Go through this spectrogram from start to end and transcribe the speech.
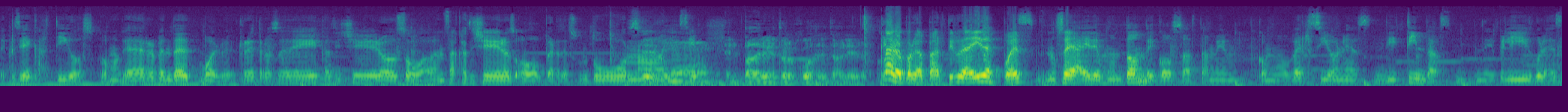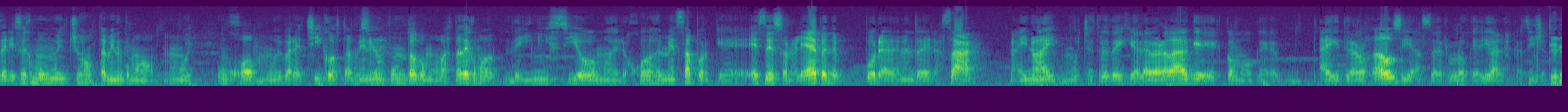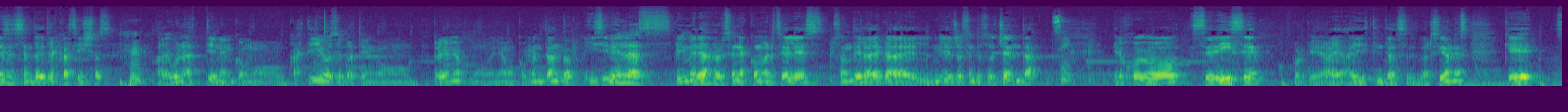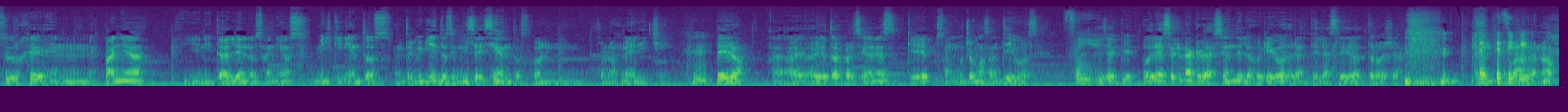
especie de castigos, como que de repente vuelve, retrocedes casilleros o avanzas casilleros o perdes un turno Sí, es y así. como el padre de todos los juegos de tablero. Claro, porque a partir de ahí después, no sé, hay de un montón de cosas también, como versiones distintas de películas, de series. Es como mucho, también como muy- un juego muy para chicos también Sí. en un punto como bastante como de inicio como de los juegos de mesa, porque es eso, en realidad depende puramente del azar. Ahí no hay mucha estrategia, la verdad que es como que hay que tirar los dados y hacer lo que digan las casillas. Tiene 63 casillas, algunas tienen como castigos y otras tienen como premios, como veníamos comentando. Y si bien las primeras versiones comerciales son de la década del 1880, Sí. El juego se dice, porque hay, hay distintas versiones, que surge en España y en Italia en los años 1500, entre 1500 y 1600, con, con los Medici. Hmm. Pero hay, hay otras versiones que son mucho más antiguas. Sí. Dice que podría ser una creación de los griegos durante el asedio a Troya. Re específico. ¿no?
